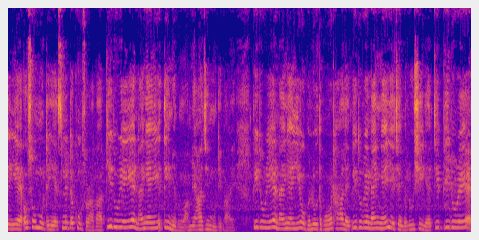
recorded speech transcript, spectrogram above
တည်းရဲ့အုပ်ချုပ်မှုတည်းရဲ့စနစ်တစ်ခုဆိုတာကပြည်သူတွေရဲ့နိုင်ငံရေးအသိအမြင်ပေါ်မှာအများကြီးမူတည်ပါတယ်ပြည်သူတွေရဲ့နိုင်ငံရေးကိုဘယ်လိုသဘောထားလဲပြည်သူတွေနိုင်ငံရေးချိန်ဘယ်လိုရှိလဲပြည်သူတွေရဲ့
